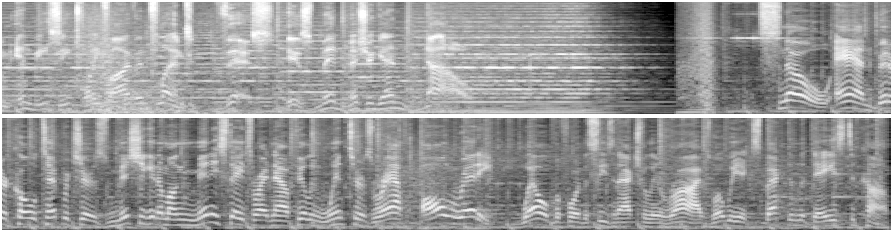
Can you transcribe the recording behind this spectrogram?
From NBC 25 in Flint, this is Mid-Michigan Now. Snow and bitter cold temperatures. Michigan among many states right now feeling winter's wrath already well before the season actually arrives. What we expect in the days to come.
